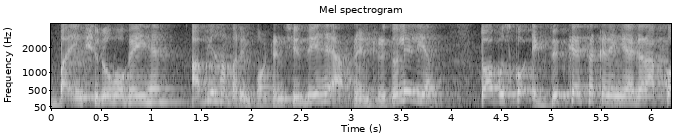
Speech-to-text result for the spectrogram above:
buying शुरू हो गई है। अब यहाँ पर इंपॉर्टेंट चीज़ ये है, आपने एंट्री तो ले लिया। तो आप उसको एग्जिट कैसा करेंगे? अगर आपको,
